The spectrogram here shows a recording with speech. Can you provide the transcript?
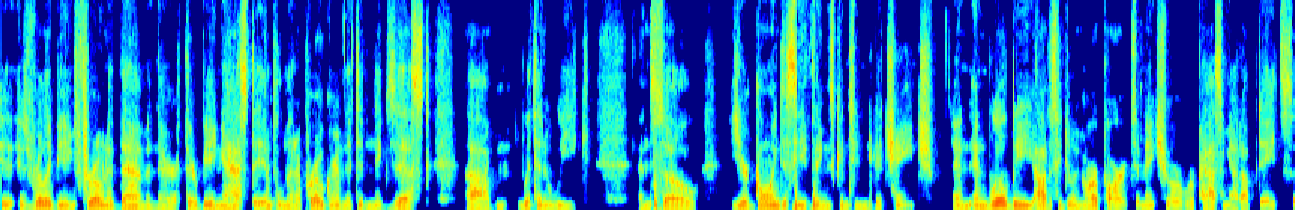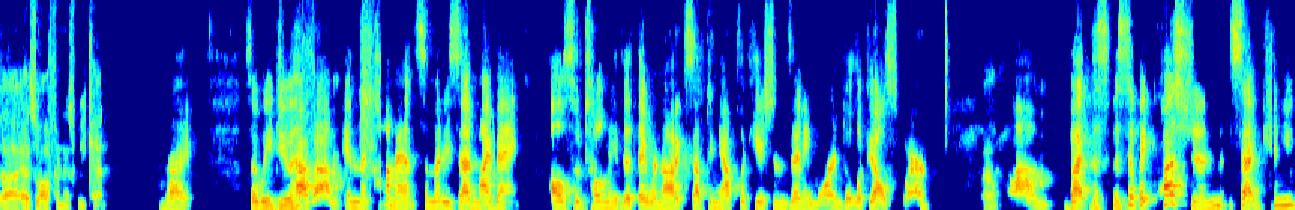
is really being thrown at them, and they're they're being asked to implement a program that didn't exist um, within a week, and so you're going to see things continue to change, and and we'll be obviously doing our part to make sure we're passing out updates uh, as often as we can. Right. So we do have um, in the comments somebody said my bank also told me that they were not accepting applications anymore and to look elsewhere. Wow. Um, but the specific question said, can you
